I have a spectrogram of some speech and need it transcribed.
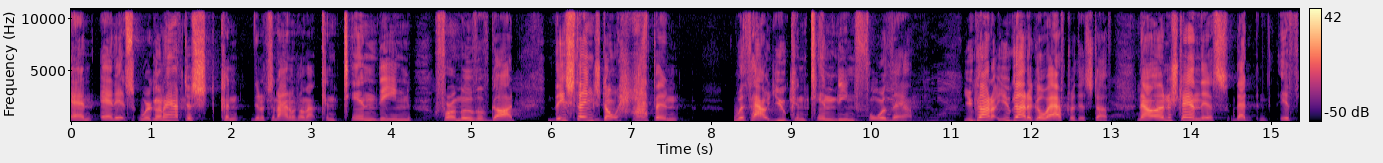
and and it's we're going to have to con, you know tonight I'm talking about contending for a move of God. These things don't happen without you contending for them. You got to you got to go after this stuff. Now understand this that if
